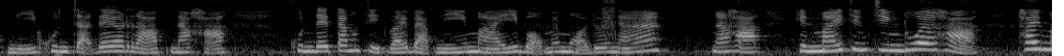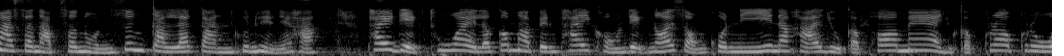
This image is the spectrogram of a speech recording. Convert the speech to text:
บนี้คุณจะได้รับนะคะ คุณได้ตั้งจิตไว้แบบนี้ไหมบอกแม่หมอด้วยนะนะคะ เห็นไหมจริง ๆ ด้วยค่ะ ไพ่มาสนับสนุนซึ่งกันและกันคุณเห็นไหมคะไพ่เด็กถ้วยแล้วก็มาเป็นไพ่ของเด็กน้อยสองคนนี้นะคะ อยู่กับพ่อแม่อยู่กับครอบครัว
